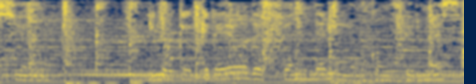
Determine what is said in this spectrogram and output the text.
Y lo que creo defenderlo con firmeza,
